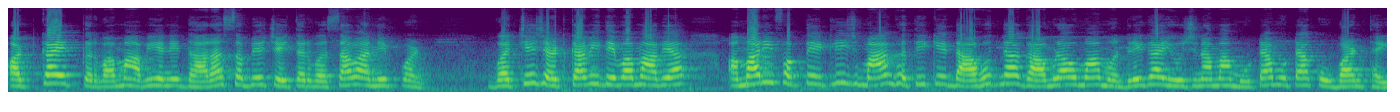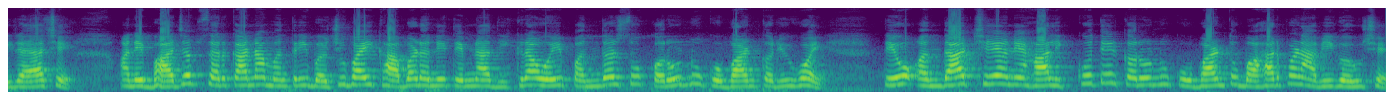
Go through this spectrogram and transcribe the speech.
અટકાયત કરવામાં આવી અને ધારાસભ્ય ચૈતર વસાવાને પણ વચ્ચે જ અટકાવી દેવામાં આવ્યા. અમારી ફક્ત એટલી જ માંગ હતી કે દાહોદના ગામડાઓમાં મનરેગા યોજનામાં મોટા મોટા કૌભાંડ થઈ રહ્યા છે અને ભાજપ સરકારના મંત્રી બચુભાઈ ખાબડ અને તેમના દીકરાઓએ પંદરસો કરોડનું કૌભાંડ કર્યું હોય તેવો અંદાજ છે અને હાલ એકોતેર કરોડનું કૌભાંડ તો બહાર પણ આવી ગયું છે.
